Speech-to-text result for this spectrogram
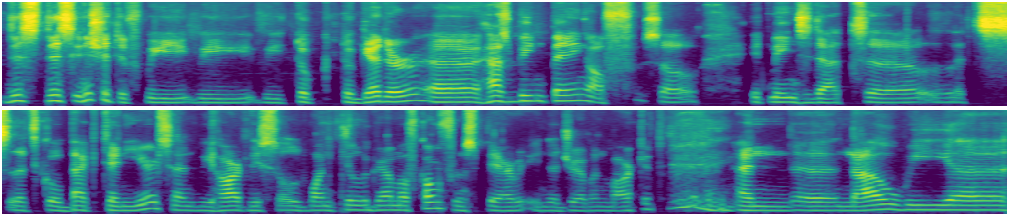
this this initiative we we, we took together uh, has been paying off. So it means that uh, let's let's go back ten years, and we hardly sold one kilogram of conference pear in the German market, really? and uh, now we uh,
